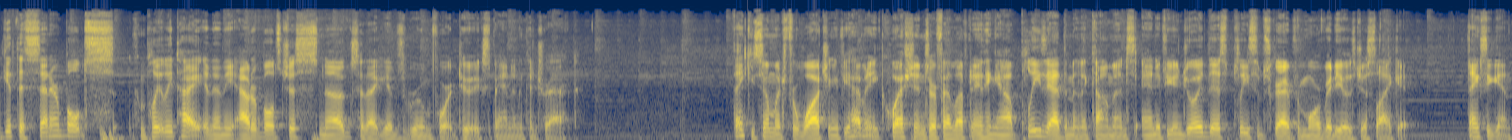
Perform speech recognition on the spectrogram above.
get the center bolts completely tight and then the outer bolts just snug, so that gives room for it to expand and contract. Thank you so much for watching. If you have any questions or if I left anything out, please add them in the comments. And if you enjoyed this, please subscribe for more videos just like it. Thanks again.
